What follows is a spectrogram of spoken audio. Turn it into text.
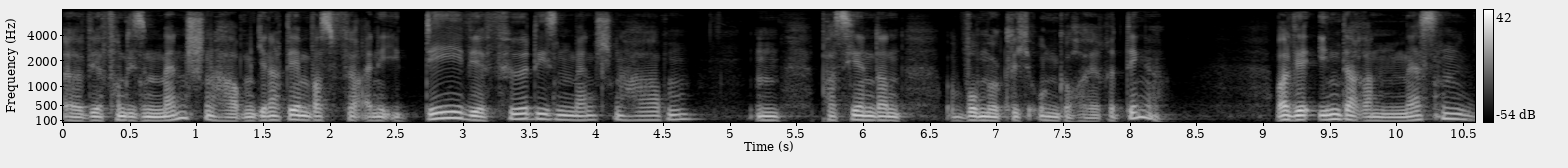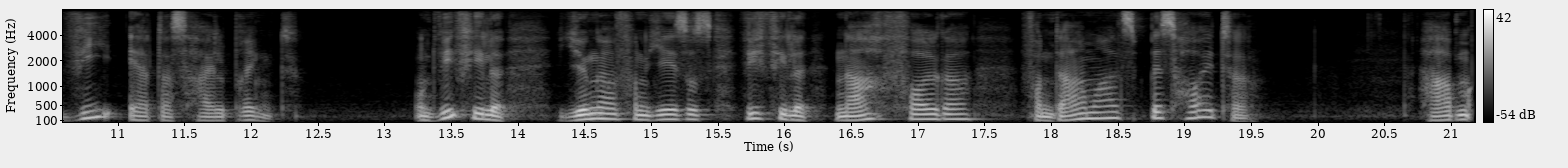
äh, wir von diesem Menschen haben, je nachdem, was für eine Idee wir für diesen Menschen haben, mh, hm, passieren dann womöglich ungeheure Dinge, weil wir ihn daran messen, wie er das Heil bringt. Und wie viele Jünger von Jesus, wie viele Nachfolger von damals bis heute haben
